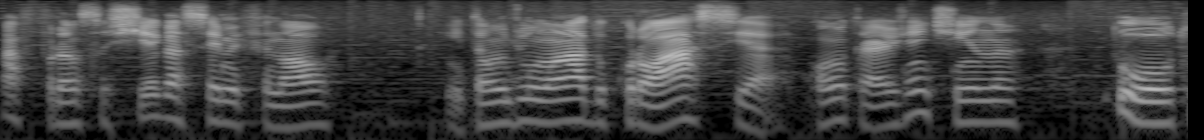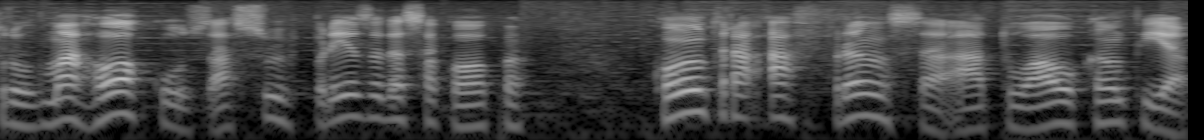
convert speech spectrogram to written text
a França chega à semifinal. Então, de um lado, Croácia contra a Argentina, do outro, Marrocos, a surpresa dessa Copa, contra a França, a atual campeã.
